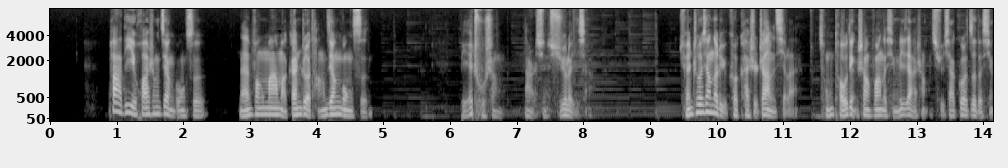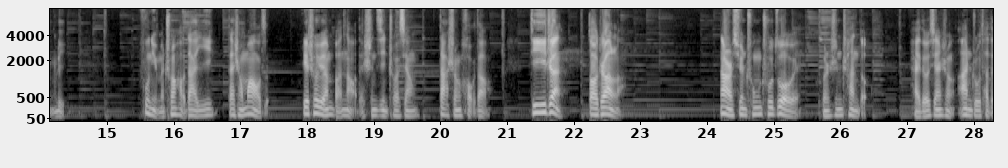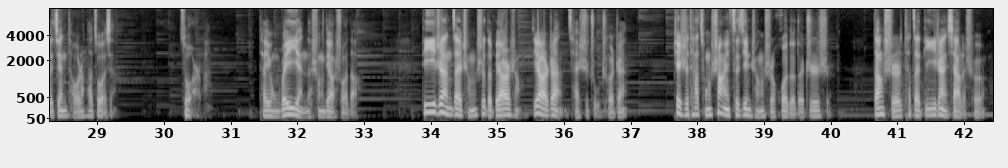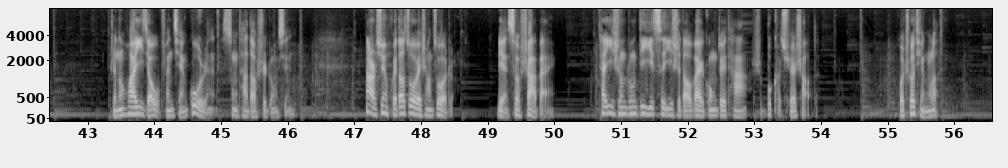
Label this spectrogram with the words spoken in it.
帕蒂花生酱公司，南方妈妈甘蔗糖浆公司。别出声，纳尔逊嘘了一下。全车厢的旅客开始站了起来，从头顶上方的行李架上取下各自的行李。妇女们穿好大衣，戴上帽子。列车员把脑袋伸进车厢，大声吼道：“第一站到站了！”纳尔逊冲出座位，浑身颤抖。海德先生按住他的肩头，让他坐下。坐儿吧，他用威严的声调说道：“第一站在城市的边上，第二站才是主车站。”这是他从上一次进城时获得的知识。当时他在第一站下了车，只能花一角五分钱雇人送他到市中心。纳尔逊回到座位上坐着，脸色煞白。他一生中第一次意识到外公对他是不可缺少的。火车停了，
